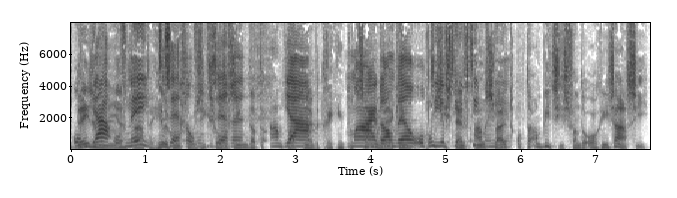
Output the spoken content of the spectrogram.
om ja of nee te zeggen? Of te zeggen zien dat de aanpak ja, met betrekking tot maar samenwerking dan wel op die of die, of die aansluit manier. op de ambities van de organisatie.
